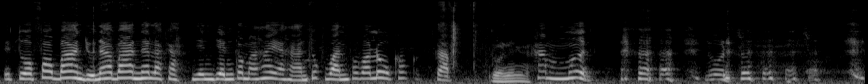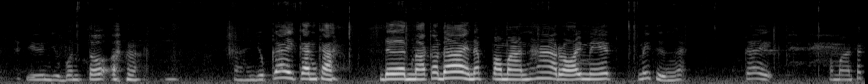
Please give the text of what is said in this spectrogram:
ไอ้ตัวเฝ้าบ้านอยู่หน้าบ้านนั่นแหละค่ะ เย็นๆก็มาให้อาหารทุกวัน เพราะว่าลูกเขากลับตัวนี้ไงค่ำมืดนู่นยืนอยู่บนโต๊ะอะอยู่ใกล้กันค่ะ เดินมาก็ได้นะประมาณ500เมตร ไม่ถึงอะใกล้ประมาณสัก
